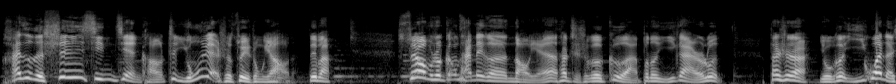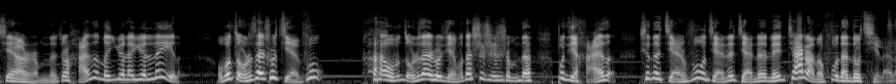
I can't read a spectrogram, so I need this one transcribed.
孩子的身心健康这永远是最重要的，对吧？虽然我们说刚才那个脑炎啊，它只是个个案，不能一概而论，但是有个一贯的现象是什么呢？就是孩子们越来越累了。我们总是在说减负，哈哈我们总是在说减负，但事实是什么呢？不仅孩子，现在减负减着减着，连家长的负担都起来了。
